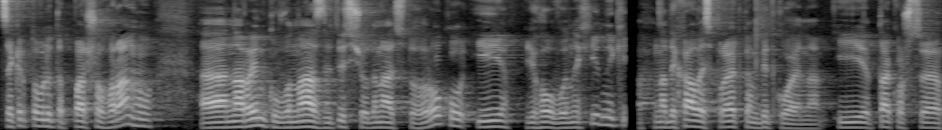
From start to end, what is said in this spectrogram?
це криптовалюта першого рангу. Е, На ринку вона з 2011 року і його винахідники надихались проектом біткоїна. І також це,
